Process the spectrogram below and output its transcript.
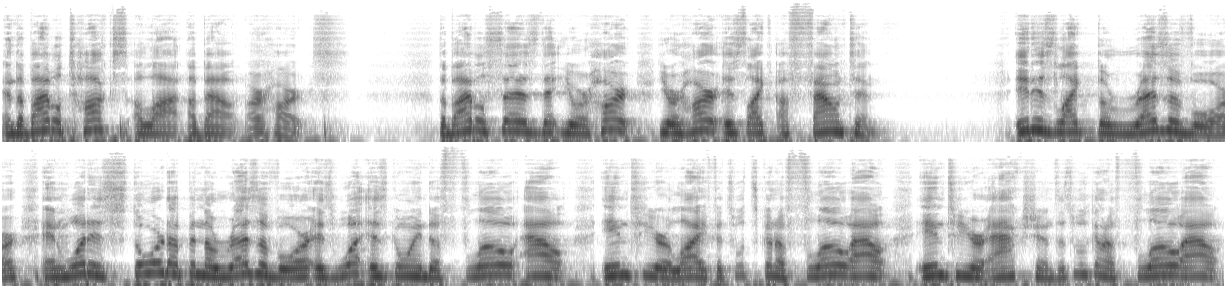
And the Bible talks a lot about our hearts. The Bible says that your heart, your heart is like a fountain. It is like the reservoir, and what is stored up in the reservoir is what is going to flow out into your life. It's what's going to flow out into your actions. It's what's going to flow out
